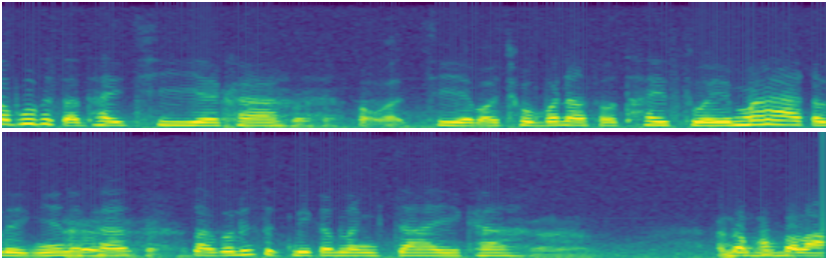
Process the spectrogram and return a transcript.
ก็พูดภาษาไทยเชียร์ค่ะบอกว่าเชียร์บอกชมว่านางสาวไทยสวยมากอะไรอย่างเงี้ยนะคะ เราก็รู้สึกมีกำลังใจค่ะ ครับ อัอันนนี้นี้ผพัมสลา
